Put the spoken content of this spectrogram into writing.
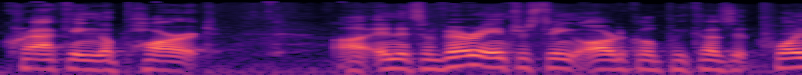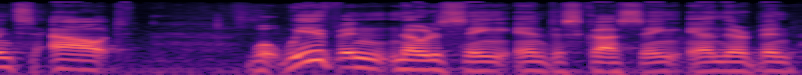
cracking apart. Uh, and it's a very interesting article because it points out what we've been noticing and discussing, and there have been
